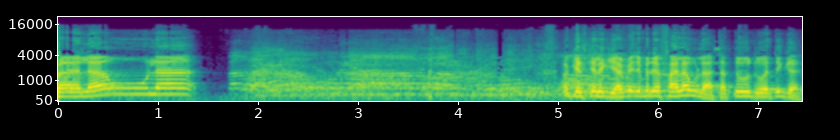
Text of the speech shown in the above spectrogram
فلولا Okey sekali lagi ambil daripada falawla. satu dua tiga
